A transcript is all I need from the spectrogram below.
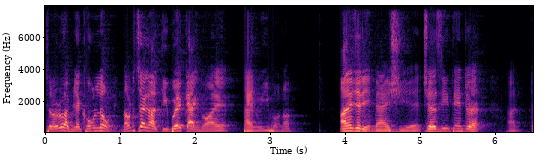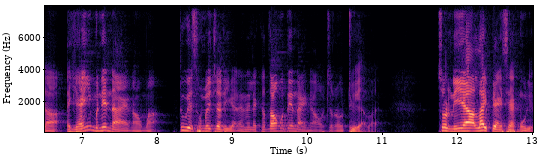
ကျွန်တော်တို့ကမျက်ခုံးလုံနေနောက်တစ်ချက်ကဒီပွဲကင်သွားတဲ့ဒိုင်လူကြီးပေါ့နော် အားနည်းချက်တွေအများကြီးရှိရယ် Chelsea အသင်းအတွက်အာဒါအရင်ကြီးမနစ်နိုင်အောင်မှသူ့ရဲ့ဆုံးဖြတ်ချက်တွေကနည်းနည်းလေးကတောင်းမသိနိုင်တာကိုကျွန်တော်တို့တွေ့ရပါတယ်ဆိုတော့နေရာအလိုက်ပြိုင်ဆိုင်မှုတွေ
